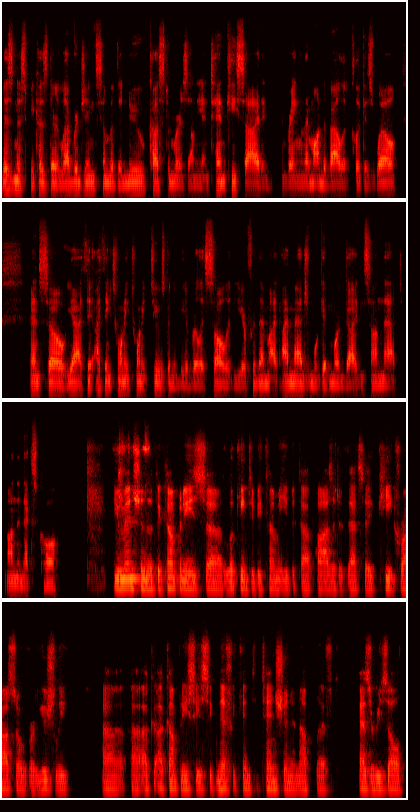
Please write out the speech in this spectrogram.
business because they're leveraging some of the new customers on the Intent Key side and, and bringing them onto ValidClick as well. And so, yeah, I think I think 2022 is going to be a really solid year for them. I, I imagine we'll get more guidance on that on the next call. You mentioned that the company's uh, looking to become EBITDA positive. That's a key crossover. Usually, uh, a, a, company sees significant attention and uplift as a result.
